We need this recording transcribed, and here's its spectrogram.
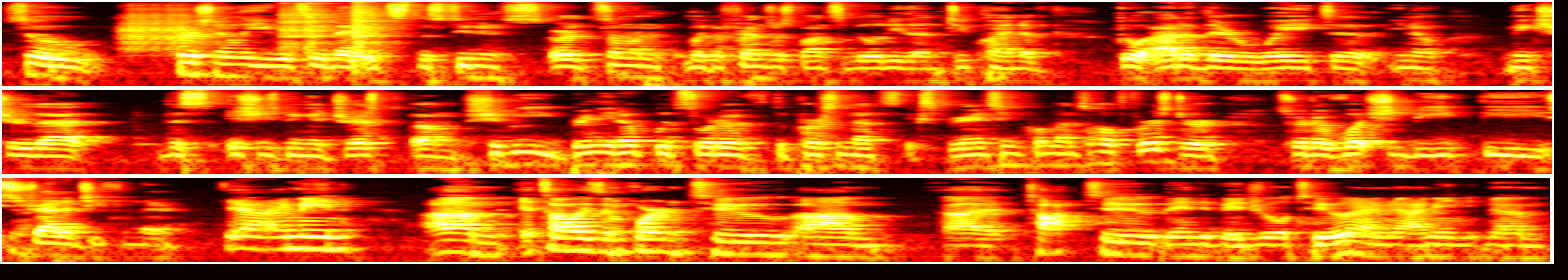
So personally, you would say that it's the students or someone like a friend's responsibility then to kind of go out of their way to you know make sure that this issue is being addressed. Um, should we bring it up with sort of the person that's experiencing poor mental health first, or sort of what should be the strategy from there? Yeah, I mean, um, it's always important to um, uh, talk to the individual too. And I mean, um,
